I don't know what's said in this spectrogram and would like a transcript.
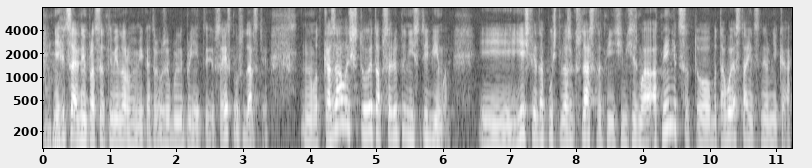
угу. неофициальными процентными нормами, которые уже были приняты в советском государстве, ну вот, казалось, что это абсолютно неистребимо. И если, допустим, даже государственный антисемитизм отменится, то бытовой останется наверняка.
